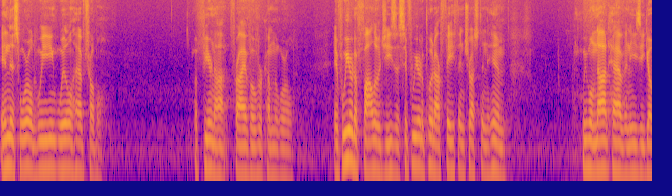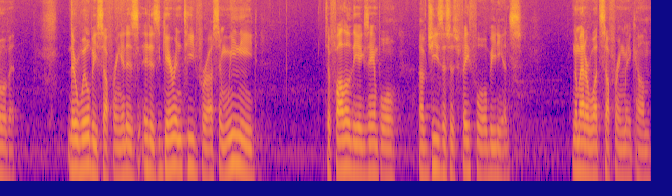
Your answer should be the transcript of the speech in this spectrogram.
in this world we will have trouble. But fear not, for I have overcome the world. If we are to follow Jesus, if we are to put our faith and trust in him, we will not have an easy go of it there will be suffering. It is, it is guaranteed for us, and we need to follow the example of Jesus' faithful obedience, no matter what suffering may come.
